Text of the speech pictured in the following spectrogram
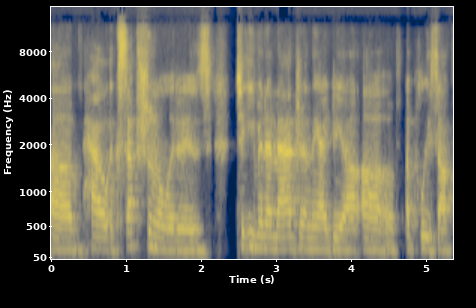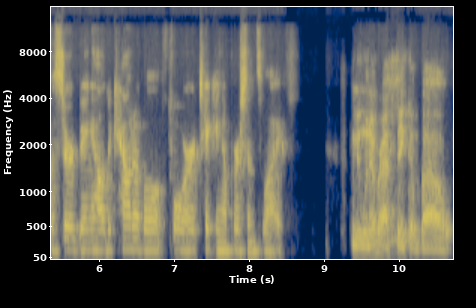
of how exceptional it is to even imagine the idea of a police officer being held accountable for taking a person's life. I mean, whenever I think about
